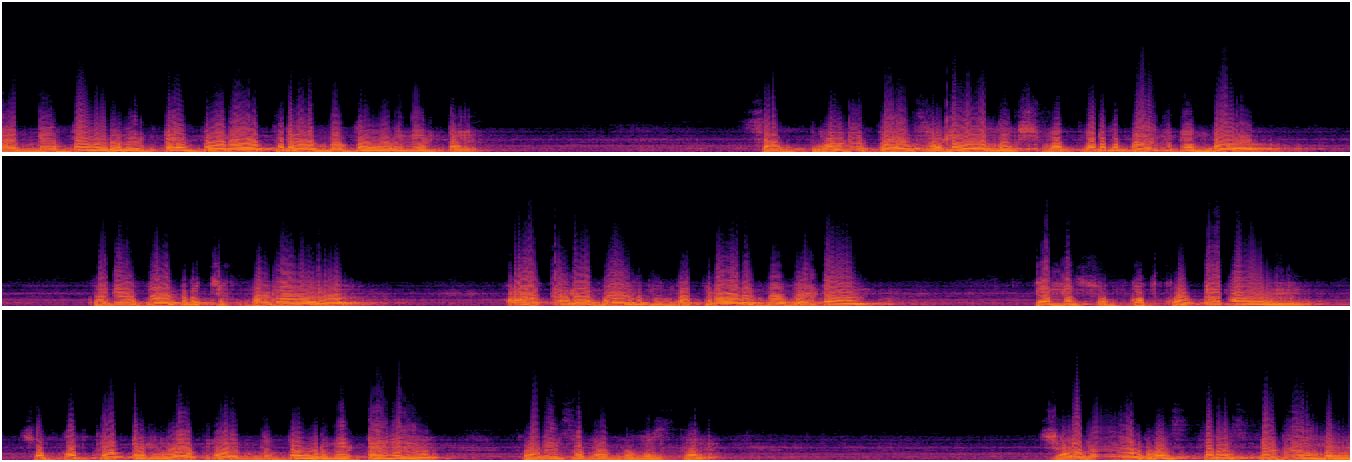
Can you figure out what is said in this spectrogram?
ಹನ್ನೊಂದುವರೆ ಗಂಟೆಯಿಂದ ರಾತ್ರಿ ಹನ್ನೊಂದುವರೆ ಗಂಟೆ. ಸಂಪೂರ್ಣ ದಾಸರಳ್ಳಿ ಆ ಲಕ್ಷ್ಮೀಪುರದ ಭಾಗದಿಂದ ಕೊನೆ ಬಾರ್ಡ್ರು ಚಿಕ್ಕಮಗಳೂರ, ಆ ಕಡೆ ಭಾಗದಿಂದ ಪ್ರಾರಂಭ ಮಾಡಿ ಇಲ್ಲಿ ಸುಂಕದ ಕೊಟ್ಟಲ್ಲಿ ಸುಂಕದ ಕಟ್ಟಲು ರಾತ್ರಿ ಹನ್ನೊಂದುವರೆ ಗಂಟೆಗೆ ಕೊನೆ ಸಭೆ ಮುಗಿಸಿದೆ. ಜನ ರಸ್ತೆ ರಸ್ತೆನಲ್ಲಿ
